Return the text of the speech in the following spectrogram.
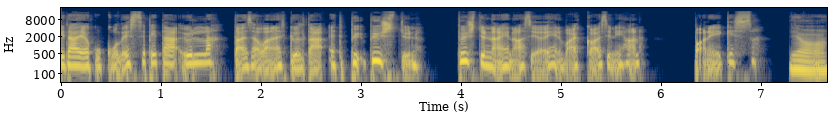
pitää joku kulissi pitää yllä, tai sellainen, että kyllä tää, että py- pystyn, pystyn näihin asioihin, vaikka olisin ihan paniikissa. Joo.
